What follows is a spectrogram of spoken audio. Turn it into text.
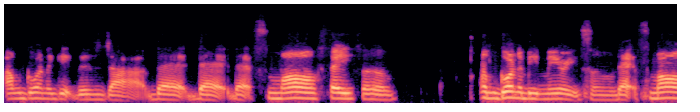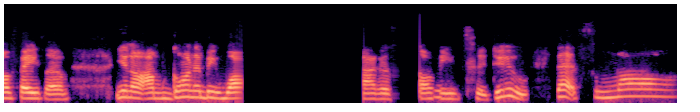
I'm going to get this job. That that that small faith of I'm going to be married soon. That small faith of, you know, I'm going to be walking. God has called me to do that small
